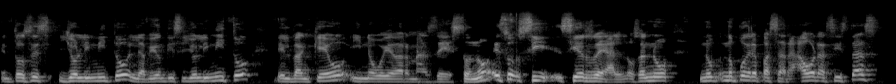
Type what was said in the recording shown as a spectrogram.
entonces yo limito, el avión dice, yo limito el banqueo y no voy a dar más de esto, ¿no? Eso sí, sí es real, o sea, no, no, no podría pasar. Ahora, si estás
